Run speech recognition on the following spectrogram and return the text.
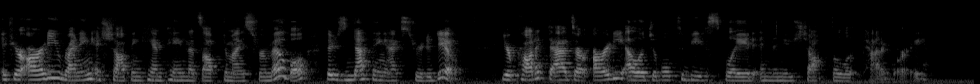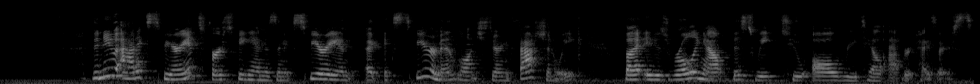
if you're already running a shopping campaign that's optimized for mobile, there's nothing extra to do. Your product ads are already eligible to be displayed in the new Shop the Look category. The new ad experience first began as an experiment launched during Fashion Week, but it is rolling out this week to all retail advertisers.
